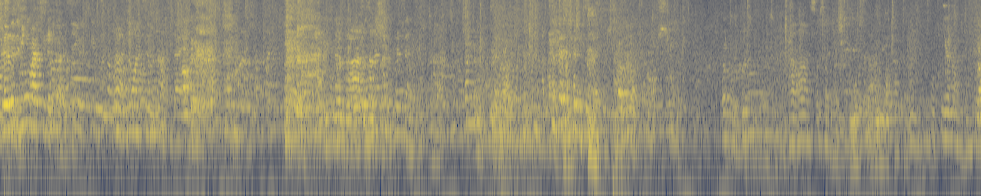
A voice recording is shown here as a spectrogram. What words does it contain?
Ce? Târziu Vasilic. Ah, Nu ați semnat, dar e. Ah, nu așa cu prezență. Ah, scuze. Eu nu. Da,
